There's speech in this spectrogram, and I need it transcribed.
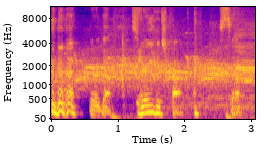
Here we go. It's very Hitchcock. so.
